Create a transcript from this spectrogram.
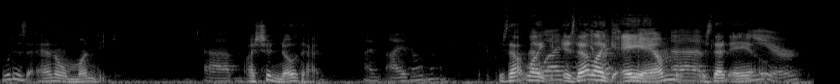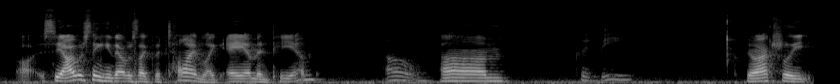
What is Anno Mundi? Um, I should know that. I, I don't know. Is that like I is that like must be, AM? uh, is that AM? Year. Uh, see, I was thinking that was like the time, like AM and PM. Oh, Um, could be. no, actually,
